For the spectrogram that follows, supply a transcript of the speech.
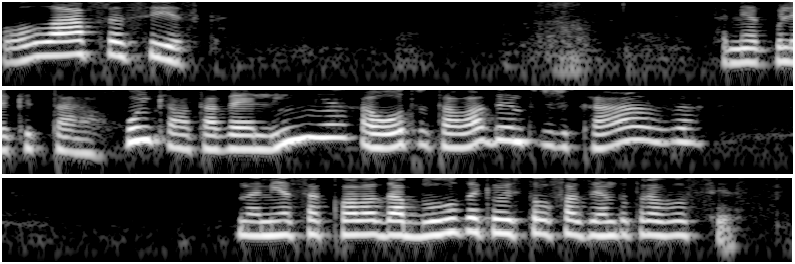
Olá, Francisca. Essa minha agulha aqui tá ruim, que ela tá velhinha. A outra tá lá dentro de casa. Na minha sacola da blusa que eu estou fazendo para vocês.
